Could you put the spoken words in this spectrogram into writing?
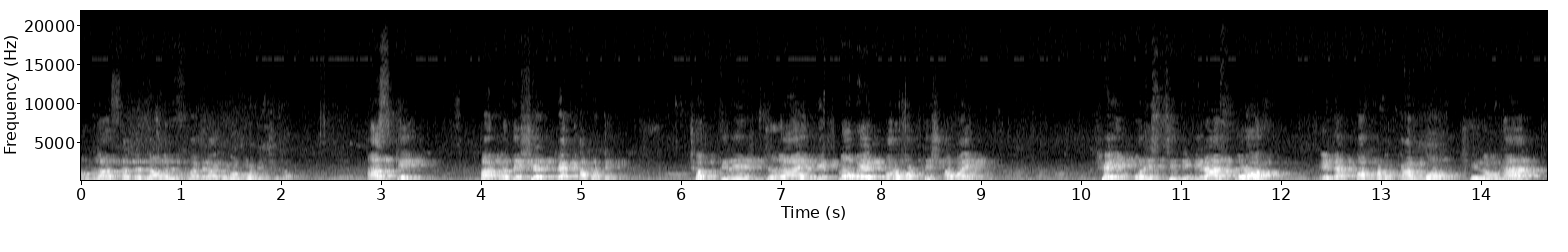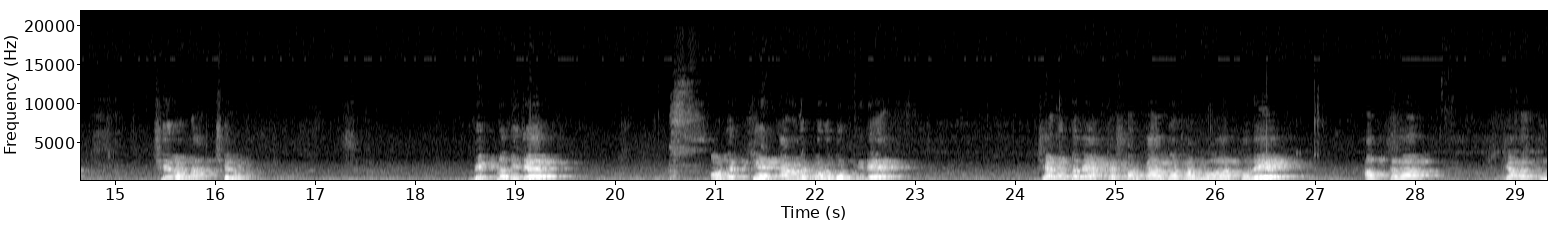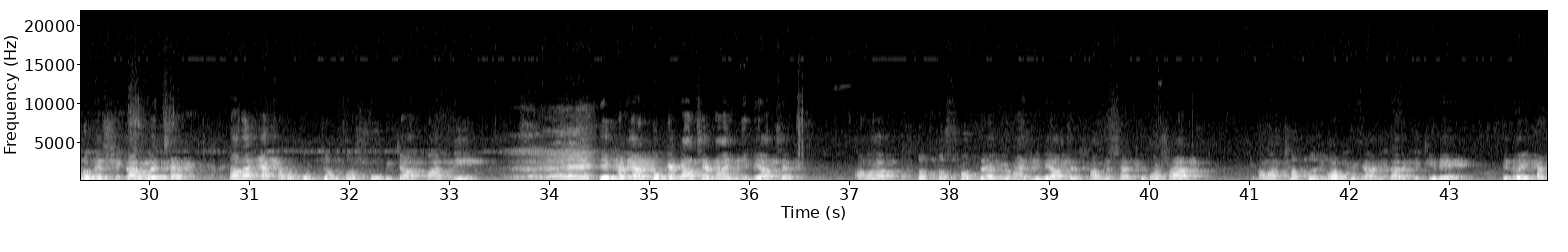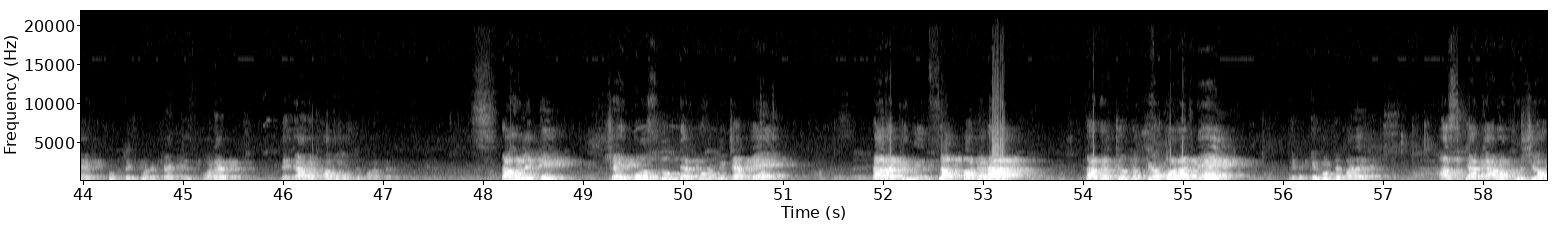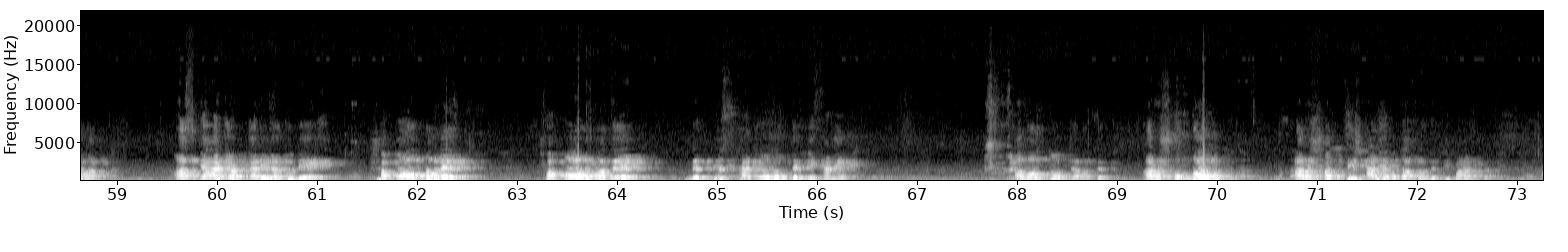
রসুল্লাহ সাল্লাহ ইসলামের আগমন ঘটেছিল। আজকে বাংলাদেশের প্রেক্ষাপটে ছত্রিশ জুলাই বিপ্লবের পরবর্তী সময়ে সেই পরিস্থিতি বিরাজ করুক, এটা কখনো কাম্য ছিল না ছিল না ছিল না। বিপ্লবীদের অনৈক্যের কারণে পরবর্তীতে যেন একটা সরকার গঠন হওয়ার ফলে আপনারা যারা জুলুমের শিকার হয়েছেন, তারা এখনও পর্যন্ত সুবিচার পাননি। এখানে অ্যাডভোকেট আছেন, আইনজীবী আছেন। আমার অত্যন্ত শ্রদ্ধেয় একজন আইনজীবী আছেন, সামনের সারিতে বসা। আমার ছাত্র জীবন থেকে আমি তারকে চিনি তিনিও এখানে সুপ্রিম কোর্টে প্র্যাকটিস করেন। তিনি আরও ভালো বলতে পারবেন। তাহলে কি সেই মজলুমদের কোনো বিচার নেই? তারা কিন্তু ইনসাফ পাবে না। তাদের জন্য কেউ বলার নেই। এটা কি হতে পারে? আজকে আমি আরও খুশি হতাম। আজকে আয়োজনকারীরা যদি সকল দলের, সকল মতের নেতৃস্থানীয় লোকদেরকে এখানে আমন্ত্রণ জানাতেন, আরও সুন্দর হতো, আরও শক্তিশালী হতো আপনাদের ডিমান্ডটা।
